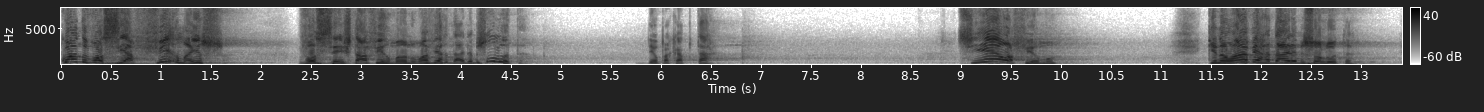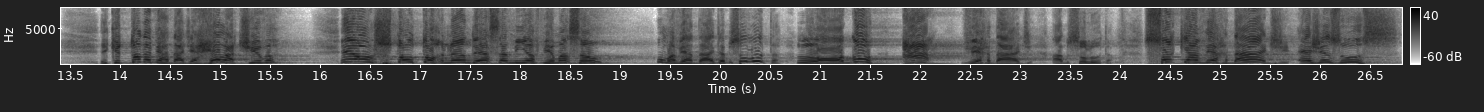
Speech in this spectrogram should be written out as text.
Quando você afirma isso, você está afirmando uma verdade absoluta. Deu para captar? Se eu afirmo que não há verdade absoluta e que toda verdade é relativa, eu estou tornando essa minha afirmação uma verdade absoluta. Logo, há verdade absoluta. Só que a verdade é Jesus.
